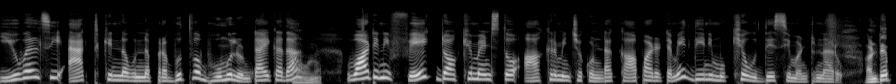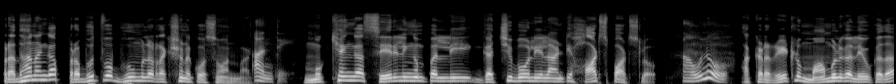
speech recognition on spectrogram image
యుఎల్సి యాక్ట్ కింద ఉన్న ప్రభుత్వ భూములుంటాయి కదా? వాటిని ఫేక్ డాక్యుమెంట్స్తో ఆక్రమించకుండా కాపాడటమే దీని ముఖ్య ఉద్దేశ్యమంటున్నారు. అంటే ప్రధానంగా ప్రభుత్వ భూముల రక్షణ కోసం అన్నమాట. అంతే. ముఖ్యంగా సేరిలింగంపల్లి గచ్చిబౌలి లాంటి హాట్స్పాట్స్లో అవును. అక్కడ రేట్లు మామూలుగా లేవు కదా?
